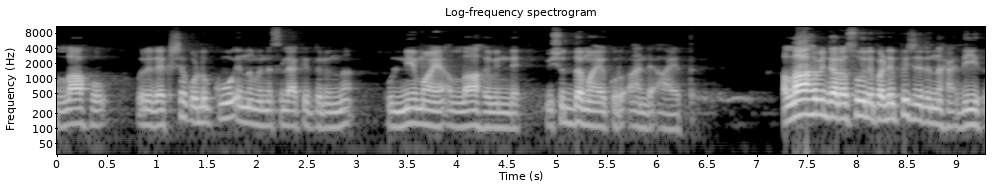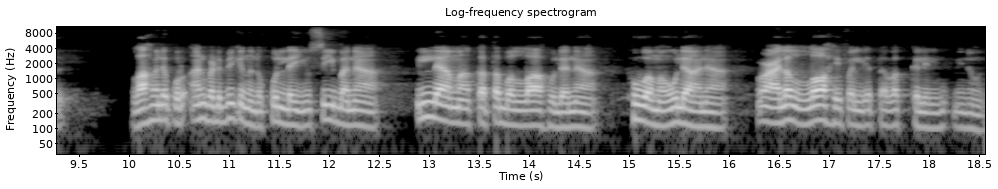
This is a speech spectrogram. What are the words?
അള്ളാഹു ഒരു രക്ഷ കൊടുക്കൂ എന്ന് മനസ്സിലാക്കി തരുന്ന പുണ്യമായ അള്ളാഹുവിന്റെ വിശുദ്ധമായ ഖുർആന്റെ ആയത്ത്. അള്ളാഹുവിന്റെ റസൂൽ പഠിപ്പിച്ചു തരുന്ന ഹദീദ് അള്ളാഹുവിന്റെ ഖുർആൻ പഠിപ്പിക്കുന്നുണ്ട്. കുല്ല യുസീബന ഇല്ലാമ കത്തബല്ലാഹുലന ഹുവ മൗലാന വഅലല്ലാഹി ഫല്യതവക്കലിൽ മിനൂൻ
